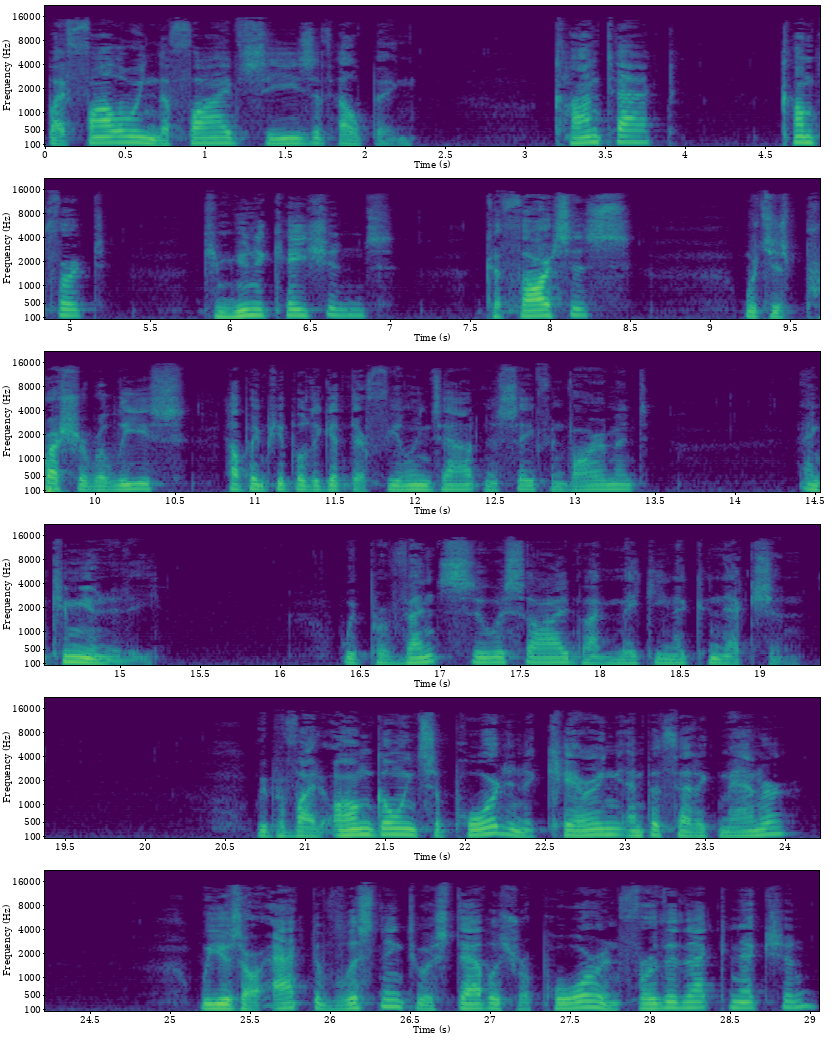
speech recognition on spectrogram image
by following the five C's of helping contact, comfort, communications, catharsis, which is pressure release, helping people to get their feelings out in a safe environment, and community. We prevent suicide by making a connection. We provide ongoing support in a caring, empathetic manner. We use our active listening to establish rapport and further that connection.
